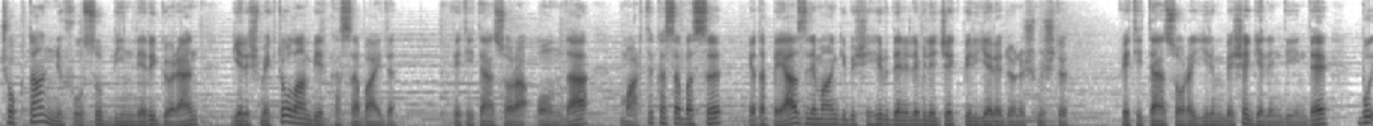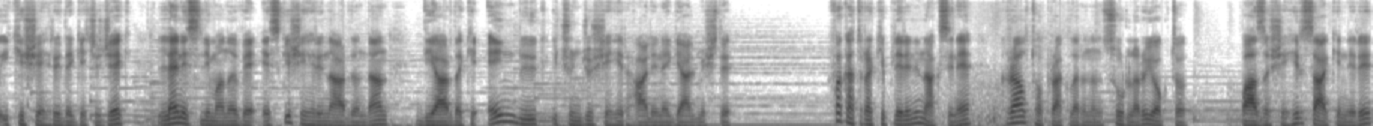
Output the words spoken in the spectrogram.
çoktan nüfusu binleri gören, gelişmekte olan bir kasabaydı. Fetihten sonra onda Martı kasabası ya da Beyaz Liman gibi şehir denilebilecek bir yere dönüşmüştü. Fetihten sonra 25'e gelindiğinde bu iki şehri de geçecek, Lenis Limanı ve eski şehrin ardından diyardaki en büyük üçüncü şehir haline gelmişti. Fakat rakiplerinin aksine kral topraklarının surları yoktu. Bazı şehir sakinleri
